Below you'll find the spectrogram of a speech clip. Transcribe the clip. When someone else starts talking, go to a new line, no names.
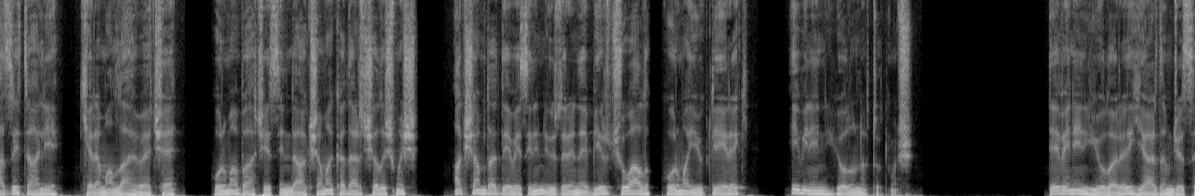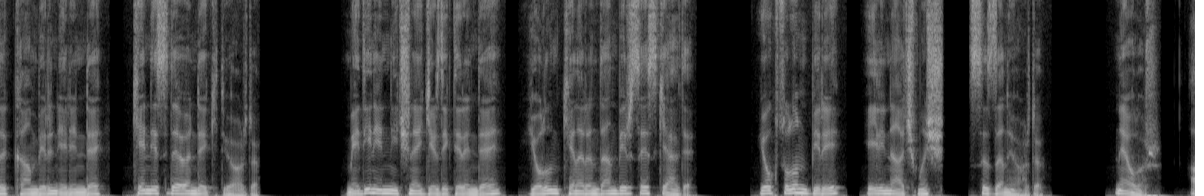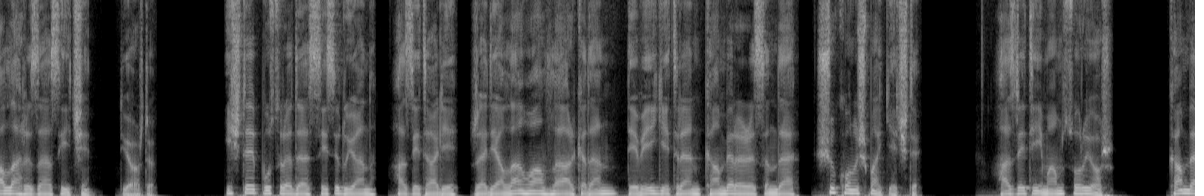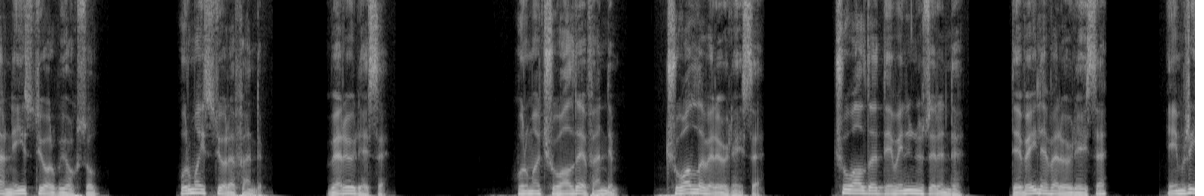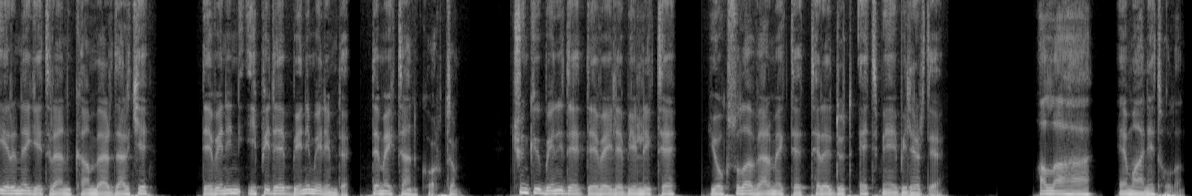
Hazreti Ali Keremallah veçe hurma bahçesinde akşama kadar çalışmış, akşamda devesinin üzerine bir çuval hurma yükleyerek evinin yolunu tutmuş. Devenin yuları yardımcısı Kamber'in elinde, kendisi de önde gidiyordu. Medine'nin içine girdiklerinde yolun kenarından bir ses geldi. Yoksulun biri elini açmış, sızlanıyordu. Ne olur, Allah rızası için, diyordu. İşte bu sırada sesi duyan Hazreti Ali radıyallahu anh'la arkadan deveyi getiren kamber arasında şu konuşma geçti. Hazreti İmam soruyor. Kamber ne istiyor bu yoksul? Hurma istiyor efendim. Ver öyleyse. Hurma çuvalda efendim. Çuvalla ver öyleyse. Çuvalda devenin üzerinde. Deveyle ver öyleyse. Emri yerine getiren kamber der ki, devenin ipi de benim elimde demekten korktum. Çünkü beni de deveyle birlikte yoksula vermekte tereddüt etmeyebilirdi. Allah'a emanet olun.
